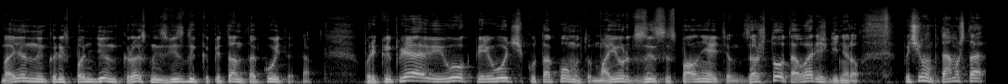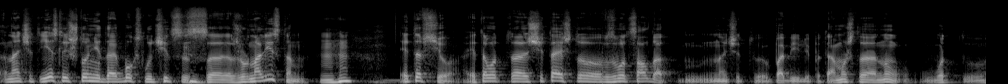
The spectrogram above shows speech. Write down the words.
военный корреспондент Красной Звезды, капитан такой-то там. Прикрепляю его к переводчику такому-то, майор Дзыс, исполняйте. Он, За что, товарищ генерал? Почему? Потому что, значит, если что, не дай бог, случится с э, журналистом, это все. Это вот э, считай, что взвод солдат, значит, побили, потому что, ну, вот э,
